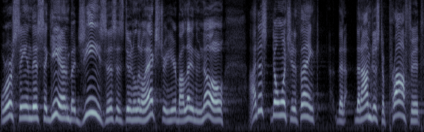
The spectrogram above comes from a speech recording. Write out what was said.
We're seeing this again, but Jesus is doing a little extra here by letting them know I just don't want you to think that, that I'm just a prophet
